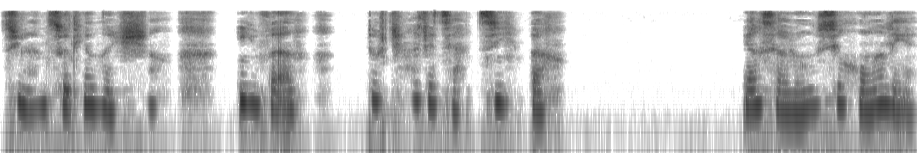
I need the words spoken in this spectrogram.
居然昨天晚上一晚都插着假鸡巴。杨小荣羞红了脸。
